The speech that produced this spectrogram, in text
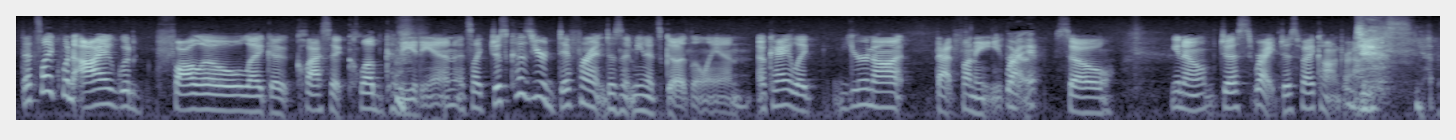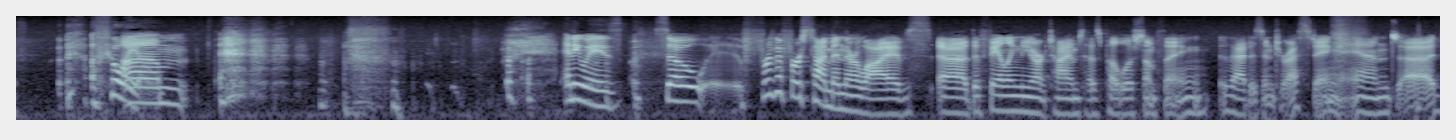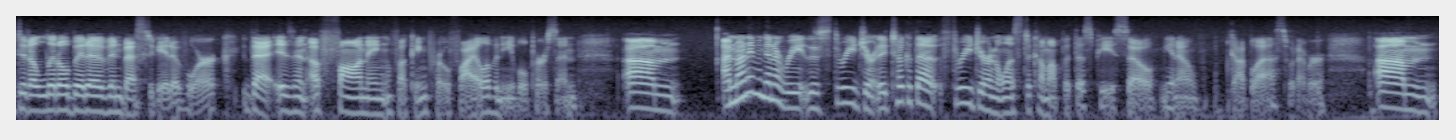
That's like when I would follow like a classic club comedian. it's like just because you're different doesn't mean it's good, Lillian. Okay, like you're not that funny either. Right. So, you know, just right, just by contrast. um. anyways, so for the first time in their lives, uh, the failing New York Times has published something that is interesting and uh, did a little bit of investigative work that isn't a fawning fucking profile of an evil person. Um, I'm not even going to read. There's three. Jour- they took the three journalists to come up with this piece, so you know, God bless, whatever. Um,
